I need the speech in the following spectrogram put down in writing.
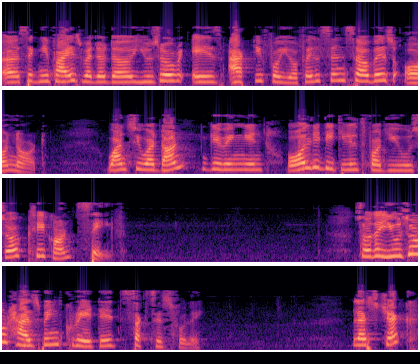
uh, signifies whether the user is active for your FieldSense service or not. Once you are done giving in all the details for the user, click on save. So the user has been created successfully. Let's check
